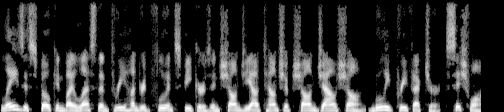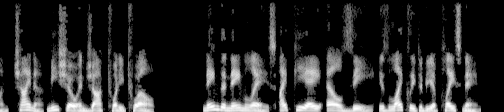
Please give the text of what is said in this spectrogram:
Laze is spoken by less than 300 fluent speakers in Xiangjiao Township Shangjiao Shang, Muli Prefecture, Sichuan, China Michaud and Jacques 2012. Name The name Laze IPA, LZ, is likely to be a place name.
